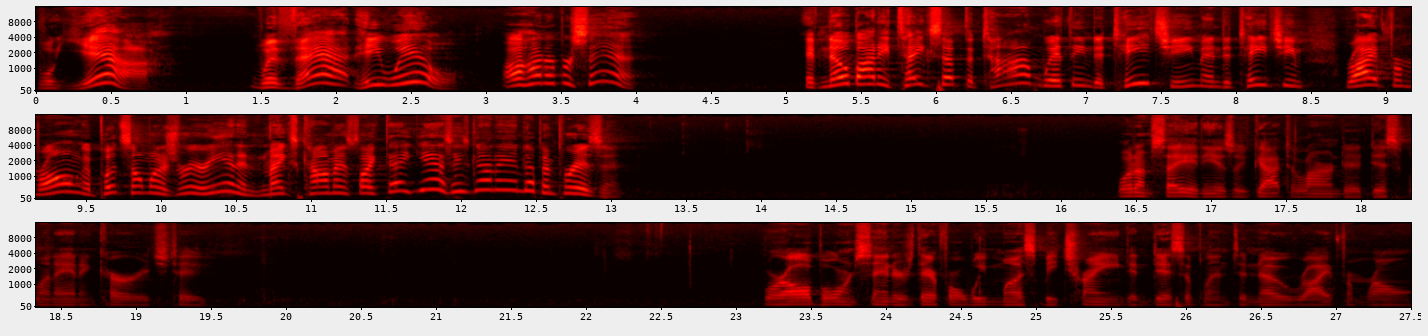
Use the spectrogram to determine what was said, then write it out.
well, yeah, with that, he will. 100%. If nobody takes up the time with him to teach him and to teach him right from wrong and put someone on his rear end and makes comments like that, yes, he's going to end up in prison. What I'm saying is, we've got to learn to discipline and encourage too. We're all born sinners, therefore, we must be trained and disciplined to know right from wrong.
